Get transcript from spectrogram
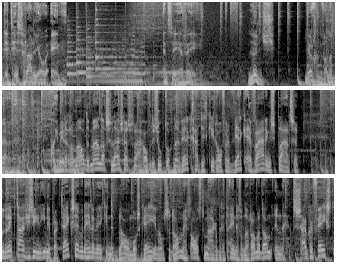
Dit is Radio 1. NCRV. Lunch. Jurgen van den Berg. Goedemiddag allemaal. De maandagse luisteraarsvraag over de zoektocht naar werk... gaat dit keer over werkervaringsplaatsen. Voor de reportages hier in de praktijk zijn we de hele week in de Blauwe Moskee in Amsterdam. Heeft alles te maken met het einde van de Ramadan en het suikerfeest.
